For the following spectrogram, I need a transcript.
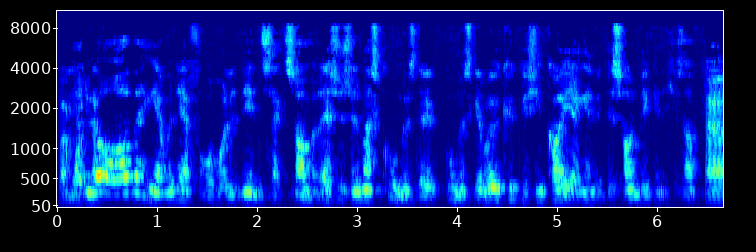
på en måte. Ja, du er avhengig av det for å holde din sekt sammen. Jeg synes Det mest komiske, det komiske det var jo Kukushinkai-gjengen ute i Sandviken. ikke sant? Ja.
